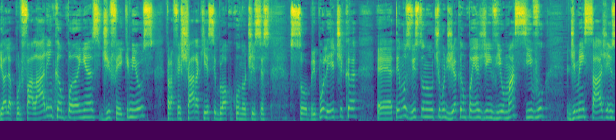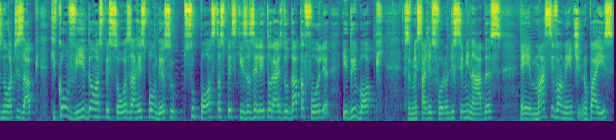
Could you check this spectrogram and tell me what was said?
E olha, por falar em campanhas de fake news, para fechar aqui esse bloco com notícias sobre política, é, temos visto no último dia campanhas de envio massivo de mensagens no WhatsApp que convidam as pessoas a responder su supostas pesquisas eleitorais do Datafolha e do Ibope. Essas mensagens foram disseminadas é, massivamente no país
